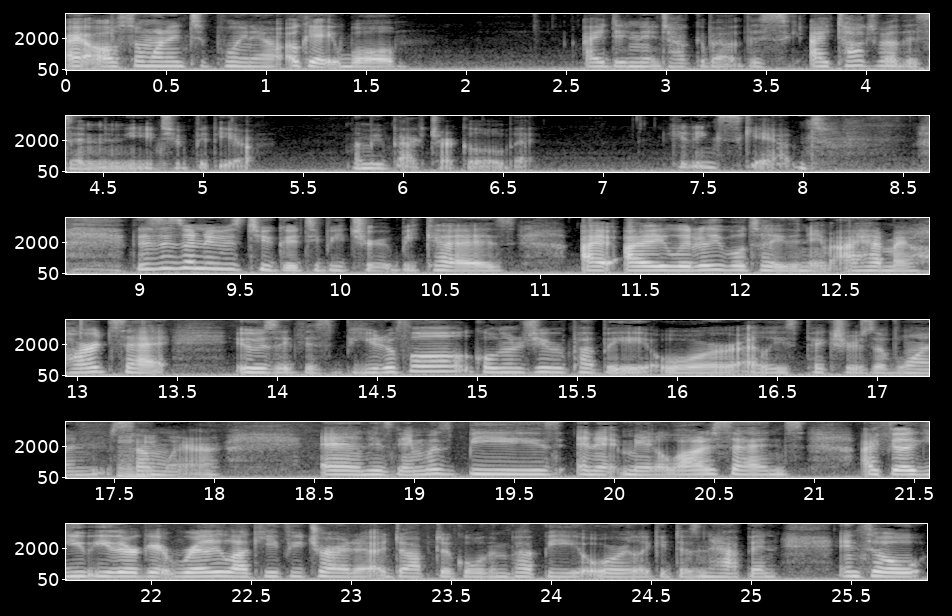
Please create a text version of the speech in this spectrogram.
I also wanted to point out okay, well, I didn't talk about this. I talked about this in a YouTube video. Let me backtrack a little bit. Getting scammed. this is when it was too good to be true because I, I literally will tell you the name. I had my heart set. It was like this beautiful golden retriever puppy, or at least pictures of one somewhere. and his name was Bees, and it made a lot of sense. I feel like you either get really lucky if you try to adopt a golden puppy, or like it doesn't happen. And so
